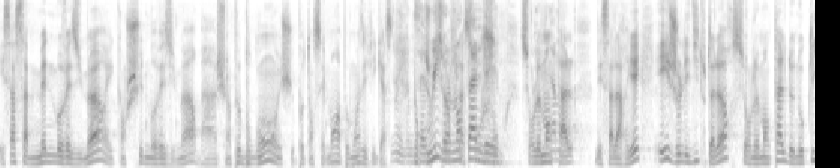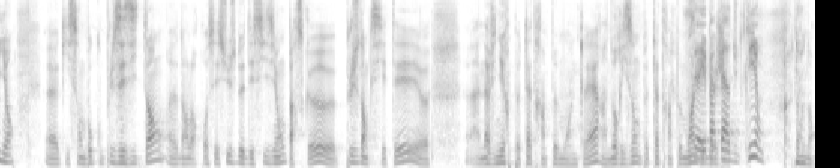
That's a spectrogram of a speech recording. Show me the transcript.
Et ça, ça me met de mauvaise humeur, et quand je suis de mauvaise humeur, ben, je suis un peu bougon et je suis potentiellement un peu moins efficace. Oui, donc oui, sur le mental des- joue sur le mental des salariés et je l'ai dit tout à l'heure sur le mental de nos clients euh, qui sont beaucoup plus hésitants euh, dans leur processus de décision parce que euh, plus d'anxiété, un avenir peut-être un peu moins clair, un horizon peut-être un peu Vous moins n'avez pas perdu de clients. Non, non,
